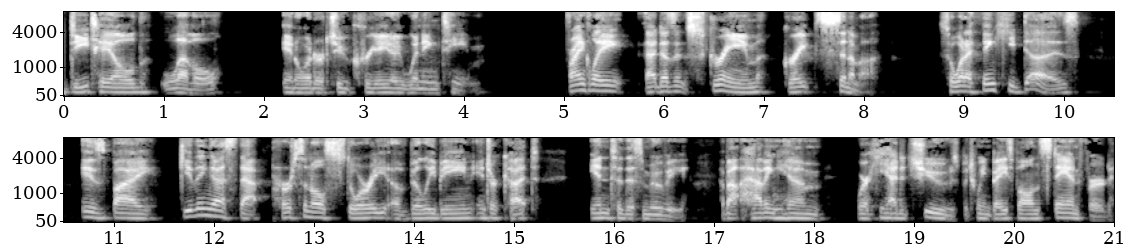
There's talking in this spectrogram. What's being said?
detailed level in order to create a winning team. Frankly, that doesn't scream great cinema. So what I think he does is by giving us that personal story of Billy Beane intercut into this movie about having him where he had to choose between baseball and Stanford,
